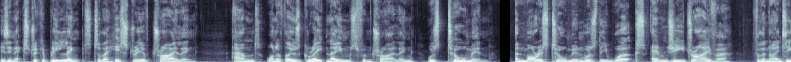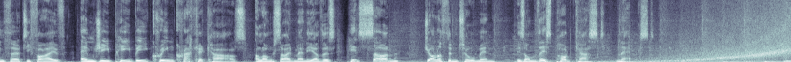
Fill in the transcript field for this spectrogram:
is inextricably linked to the history of trialling, and one of those great names from trialling was Toulmin, And Morris Toulmin was the Works MG driver for the 1935 MGPB cream cracker cars, alongside many others. His son, Jonathan Toulmin, is on this podcast next. The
